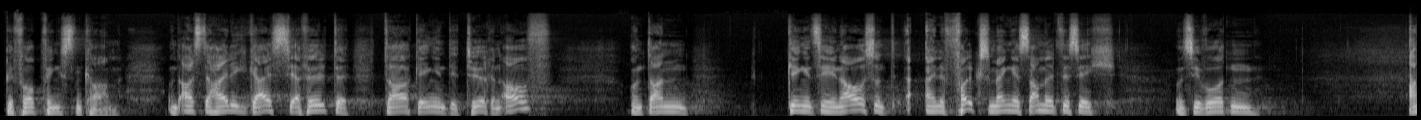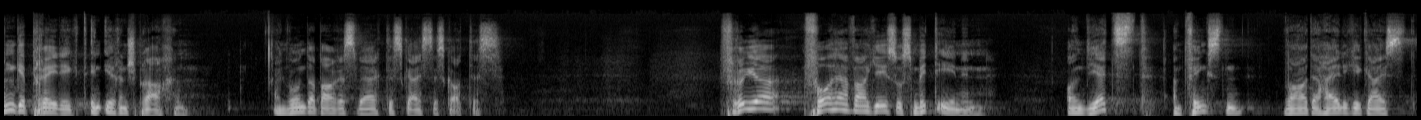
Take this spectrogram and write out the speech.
Bevor Pfingsten kam. Und als der Heilige Geist sie erfüllte, da gingen die Türen auf und dann gingen sie hinaus und eine Volksmenge sammelte sich und sie wurden angepredigt in ihren Sprachen. Ein wunderbares Werk des Geistes Gottes. Früher, vorher war Jesus mit ihnen und jetzt am Pfingsten war der Heilige Geist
